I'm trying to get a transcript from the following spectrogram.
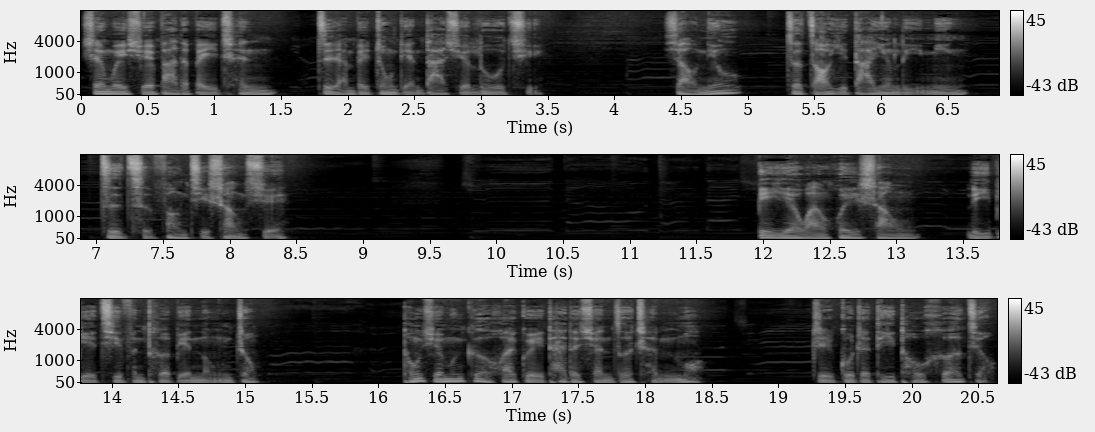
身为学霸的北辰自然被重点大学录取，小妞则早已答应李明。自此放弃上学。毕业晚会上，离别气氛特别浓重，同学们各怀鬼胎的选择沉默，只顾着低头喝酒。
